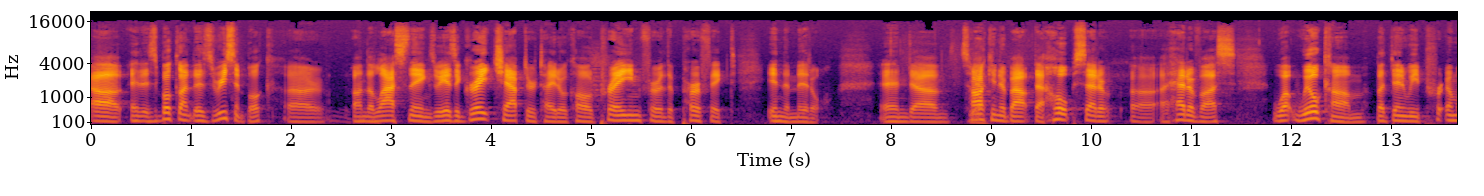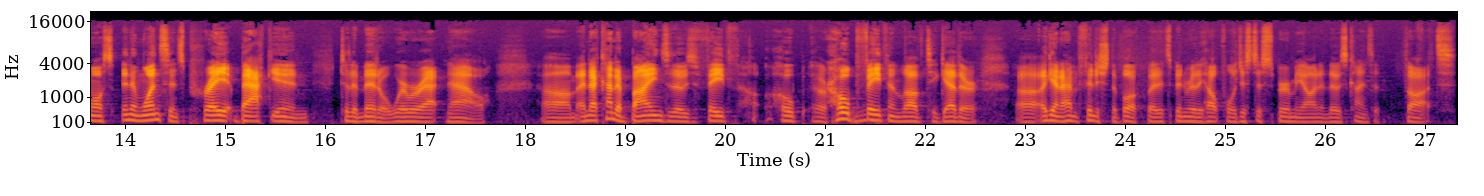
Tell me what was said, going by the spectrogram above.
uh, and his book on his recent book uh, on the last things. He has a great chapter title called "Praying for the Perfect in the Middle." And um, talking yeah. about the hope set uh, ahead of us, what will come, but then we pr- almost, in one sense, pray it back in to the middle where we're at now. Um, and that kind of binds those faith, hope, or hope, mm-hmm. faith, and love together. Uh, again, I haven't finished the book, but it's been really helpful just to spur me on in those kinds of thoughts.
